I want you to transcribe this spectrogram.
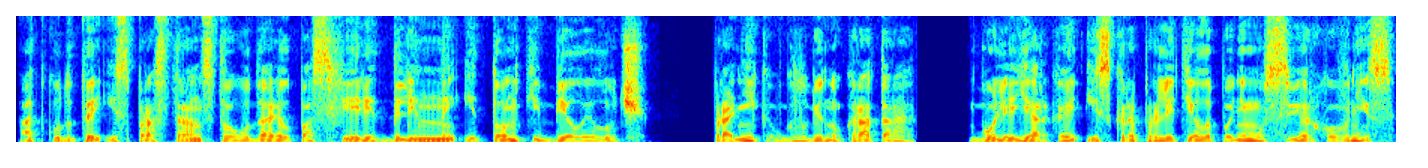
Откуда-то из пространства ударил по сфере длинный и тонкий белый луч, проник в глубину кратера, Более яркая искра пролетела по нему сверху вниз,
